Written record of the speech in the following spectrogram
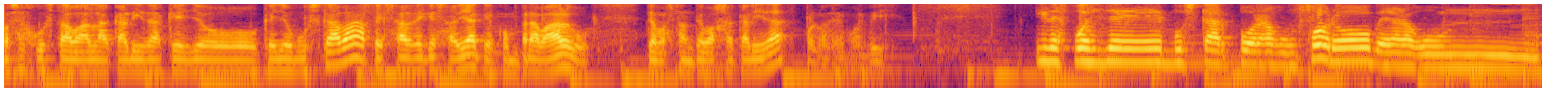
no se ajustaba a la calidad que yo, que yo buscaba, a pesar de que sabía que compraba algo de bastante baja calidad, pues lo devolví. Y después de buscar por algún foro, ver algún,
